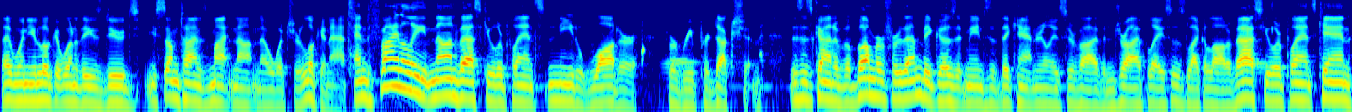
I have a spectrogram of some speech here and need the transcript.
that when you look at one of these dudes, you sometimes might not know what you're looking at. And finally, non-vascular plants need water for reproduction. This is kind of a bummer for them because it means that they can't really survive in dry places like a lot of vascular plants can,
